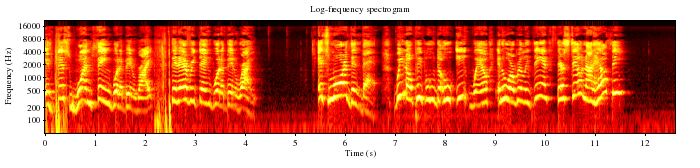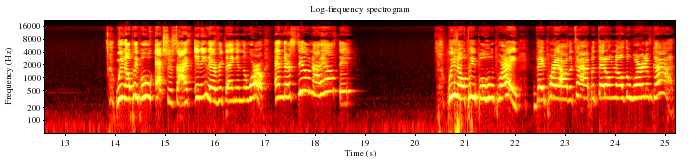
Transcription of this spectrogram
if this one thing would have been right, then everything would have been right. It's more than that. We know people who do, who eat well and who are really thin, they're still not healthy. We know people who exercise and eat everything in the world and they're still not healthy. We know people who pray. They pray all the time, but they don't know the word of God.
